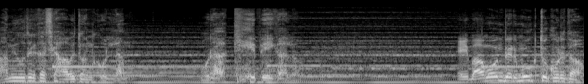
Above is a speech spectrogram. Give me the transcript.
আমি ওদের কাছে আবেদন করলাম। ওরা খেপে গেল। এই বামনদের মুক্ত করে দাও।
